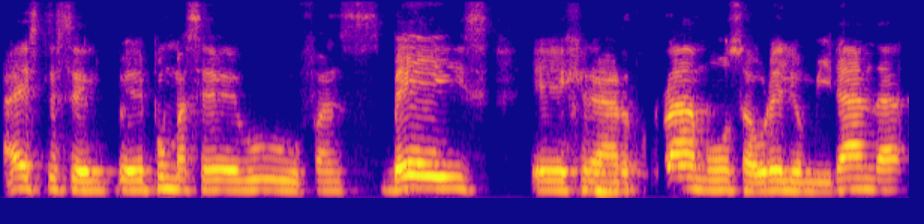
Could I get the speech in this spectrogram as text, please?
a este es el eh, Puma CBU Fans Base, eh. Gerardo Ramos, Aurelio Miranda,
